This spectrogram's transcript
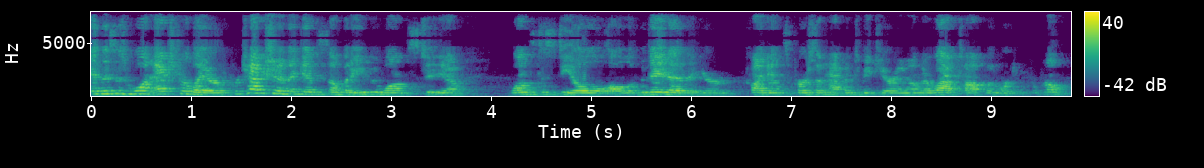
And this is one extra layer of protection against somebody who wants to, you know, wants to steal all of the data that your finance person happened to be carrying on their laptop when working from home.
